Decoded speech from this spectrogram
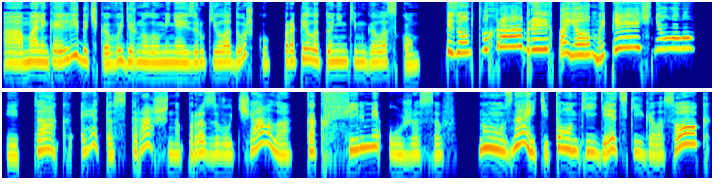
а маленькая Лидочка выдернула у меня из руки ладошку, пропела тоненьким голоском. «Безумство храбрых, поем мы песню!» И так это страшно прозвучало, как в фильме ужасов. Ну, знаете, тонкий детский голосок,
